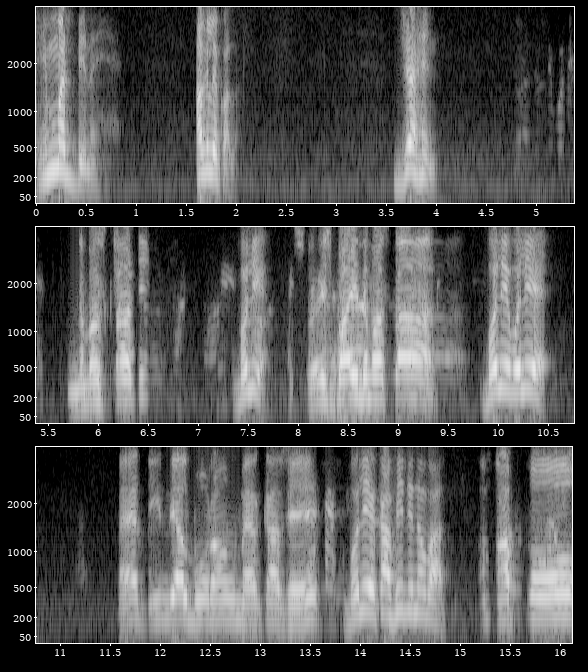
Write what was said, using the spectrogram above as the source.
हिम्मत भी नहीं है। अगले कॉलर जय हिंद। नमस्कार जी। बोलिए। सुरेश भाई नमस्कार। बोलिए बोलिए। मैं दीनदयाल बोल रहा हूँ अमेरिका से। बोलिए काफ़ी दिनों बाद। हम आपको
